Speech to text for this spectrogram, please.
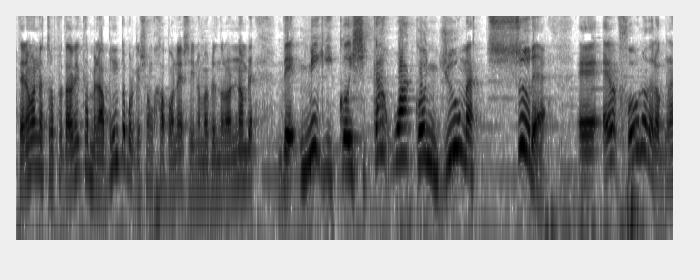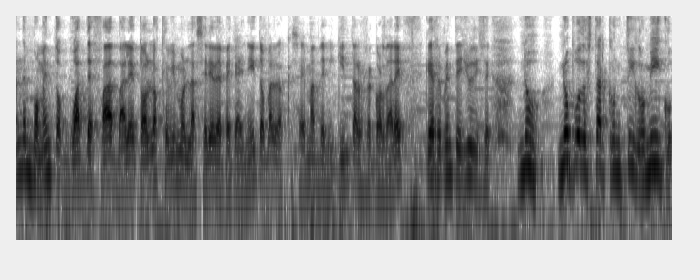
tenemos a nuestros protagonistas, me lo apunto porque son japoneses y no me aprendo los nombres, de Miki Koishikawa con Yuma Tsura. Eh, eh, fue uno de los grandes momentos what the fuck, ¿vale? Todos los que vimos la serie de pequeñitos, ¿vale? Los que sabéis más de mi quinta los recordaré. Que de repente Yu dice, no, no puedo estar contigo, Miku.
